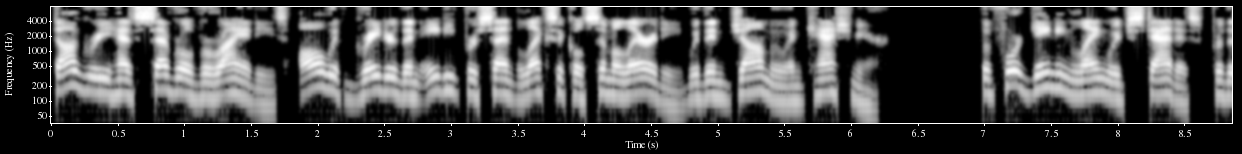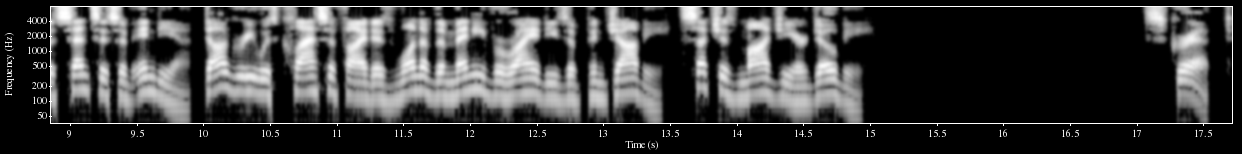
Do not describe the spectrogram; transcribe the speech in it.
Dogri has several varieties, all with greater than 80% lexical similarity within Jammu and Kashmir. Before gaining language status, for the census of India, Dogri was classified as one of the many varieties of Punjabi, such as Majhi or Doabi. Script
